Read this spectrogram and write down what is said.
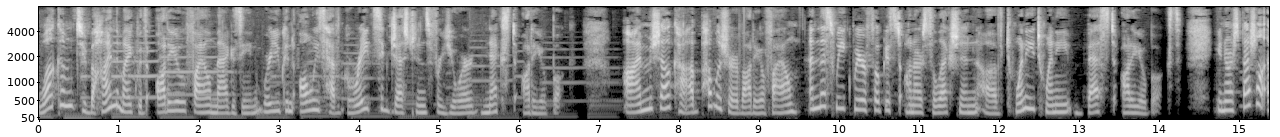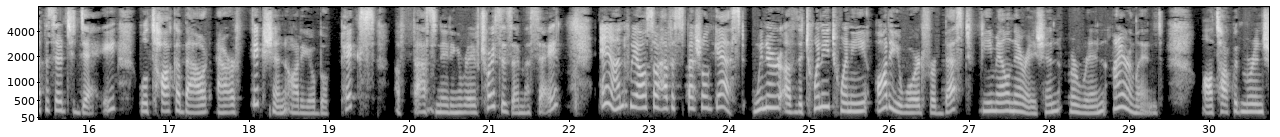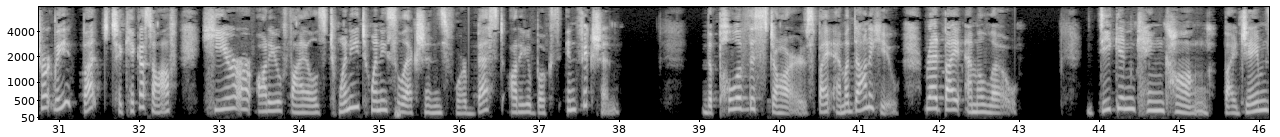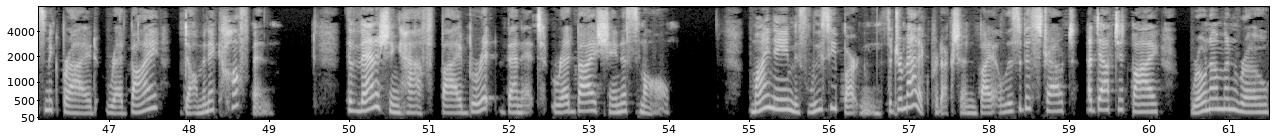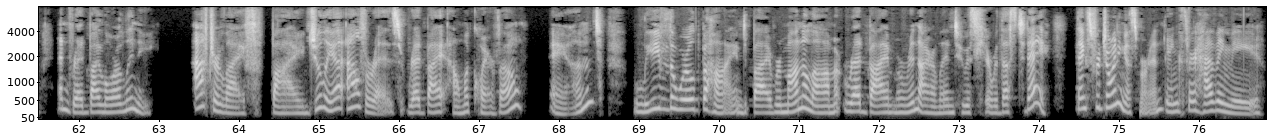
Welcome to Behind the Mic with AudioFile Magazine, where you can always have great suggestions for your next audiobook. I'm Michelle Cobb, publisher of AudioFile, and this week we are focused on our selection of 2020 best audiobooks. In our special episode today, we'll talk about our fiction audiobook picks, a fascinating array of choices, I must say. And we also have a special guest, winner of the 2020 Audie Award for Best Female Narration, Marin Ireland. I'll talk with Marin shortly, but to kick us off, here are AudioFile's 2020 selections for best audiobooks in fiction. The Pull of the Stars by Emma Donoghue, read by Emma Lowe. Deacon King Kong by James McBride, read by Dominic Hoffman. The Vanishing Half by Brit Bennett, read by Shayna Small. My Name is Lucy Barton, the dramatic production by Elizabeth Strout, adapted by Rona Munro and read by Laura Linney. Afterlife by Julia Alvarez, read by Alma Cuervo. And Leave the World Behind by Rumaan Alam, read by Marin Ireland, who is here with us today. Thanks for joining us, Marin. Thanks for having me.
